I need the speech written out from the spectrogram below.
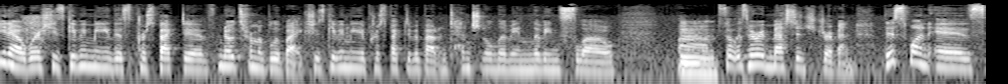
you know, where she's giving me this perspective, notes from a blue bike. She's giving me a perspective about intentional living, living slow. Um, mm. so it was very message driven. This one is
